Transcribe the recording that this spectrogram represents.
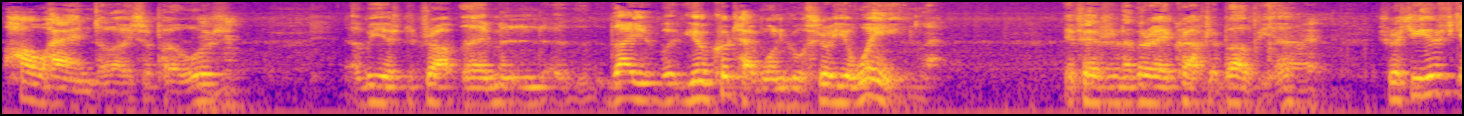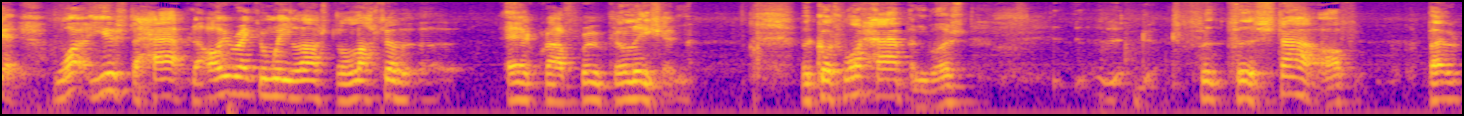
hoe handle, I suppose. Mm-hmm. We used to drop them, and they you could have one go through your wing if there was another aircraft above you. Right. So you used to get what used to happen. I reckon we lost a lot of uh, aircraft through collision because what happened was for, for the start off about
